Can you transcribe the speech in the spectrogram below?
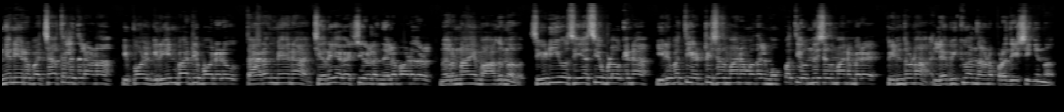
ഇങ്ങനെയൊരു പശ്ചാത്തലത്തിലാണ് ഇപ്പോൾ ഗ്രീൻ പാർട്ടി പോലൊരു താരതമ്യേന ചെറിയ കക്ഷികളുടെ നിലപാടുകൾ നിർണായമാകുന്നത്. C D U C S U ബ്ലോക്കിന് ഇരുപത്തിയെട്ട് ശതമാനം മുതൽ മുപ്പത്തി ഒന്ന് ശതമാനം വരെ പിന്തുണ ലഭിക്കുമെന്നാണ് പ്രതീക്ഷിക്കുന്നത്.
